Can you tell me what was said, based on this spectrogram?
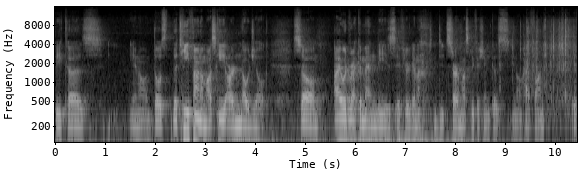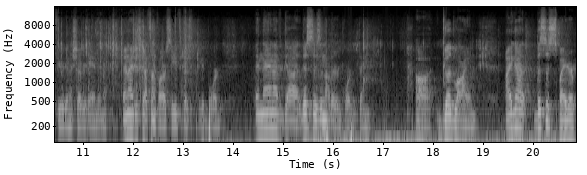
because you know those the teeth on a muskie are no joke. So I would recommend these if you're gonna start musky fishing because you know have fun. If you're gonna shove your hand in it. Then I just got sunflower seeds because I get bored. And then I've got this is another important thing. Uh, good line. I got this is spider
